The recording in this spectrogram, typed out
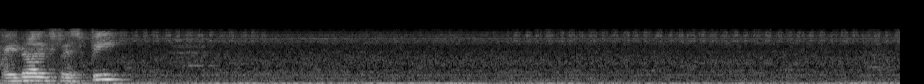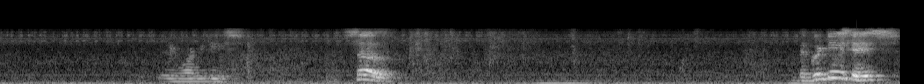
hydraulic stress P what it is. So, the good news is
